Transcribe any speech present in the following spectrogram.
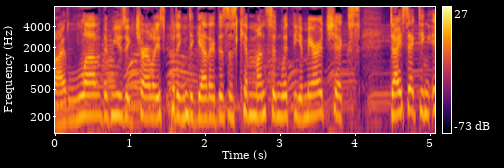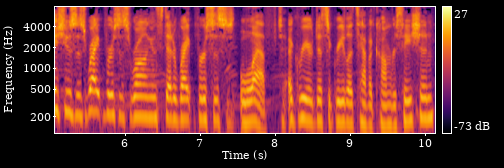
I love the music Charlie's putting together. This is Kim Monson with the Americhicks, dissecting issues as right versus wrong instead of right versus left. Agree or disagree? Let's have a conversation.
